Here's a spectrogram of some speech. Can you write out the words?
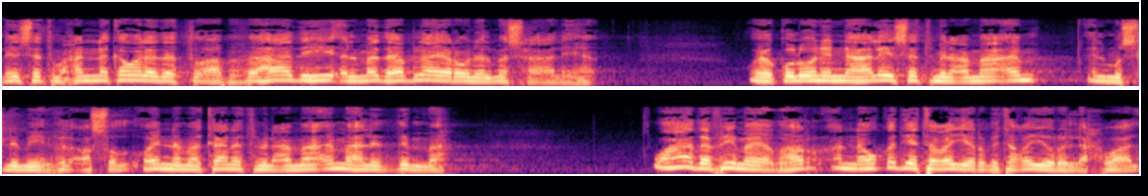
ليست محنكة ولا ذات ذؤابة فهذه المذهب لا يرون المسح عليها. ويقولون إنها ليست من عمائم المسلمين في الأصل وإنما كانت من عمائم أهل الذمة. وهذا فيما يظهر أنه قد يتغير بتغير الأحوال.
